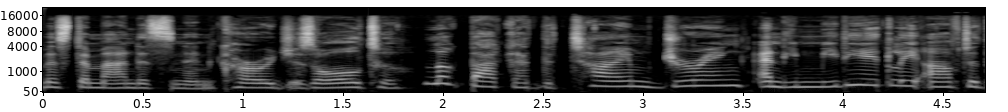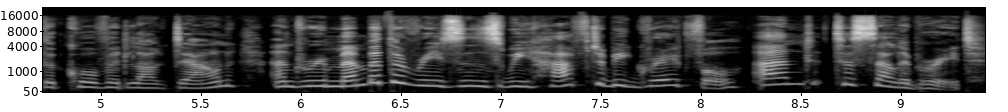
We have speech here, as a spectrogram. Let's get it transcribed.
Mr. Manderson encourages all to look back at the time during and immediately after the COVID lockdown lockdown and remember the reasons we have to be grateful and to celebrate.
